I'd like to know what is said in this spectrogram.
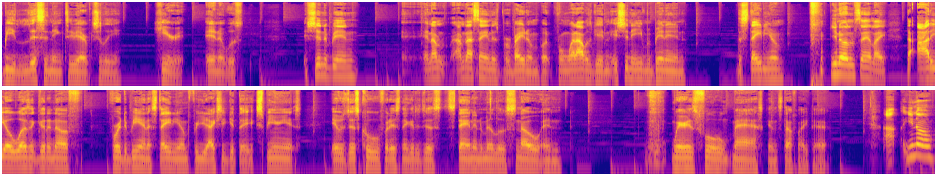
be listening to actually hear it. And it was it shouldn't have been and I'm I'm not saying this verbatim, but from what I was getting, it shouldn't have even been in the stadium. you know what I'm saying? Like the audio wasn't good enough for it to be in a stadium for you to actually get the experience. It was just cool for this nigga to just stand in the middle of the snow and wear his full mask and stuff like that. I, you know,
